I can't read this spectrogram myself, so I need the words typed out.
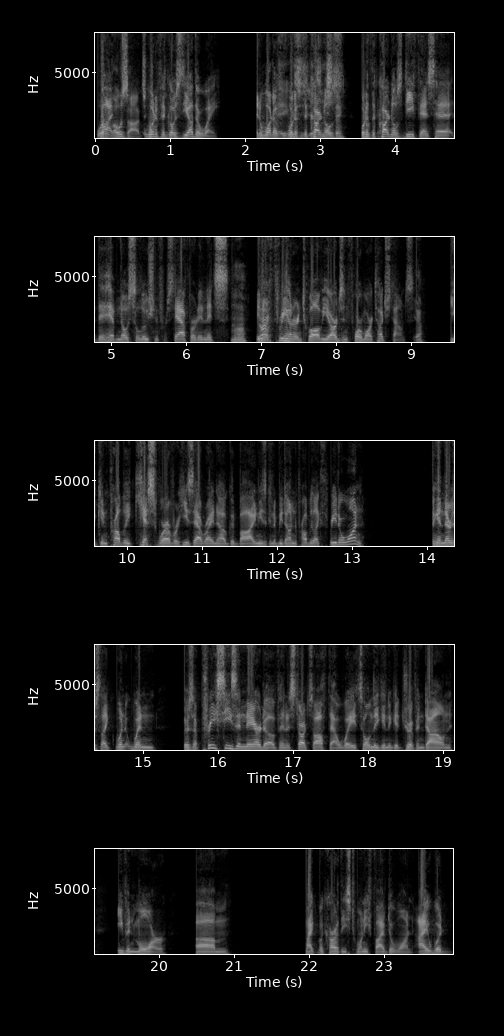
what are those odds? What if it goes the other way? And what if what if the Cardinals what if the Cardinals defense ha- they have no solution for Stafford and it's Uh-huh. you know Right. 312 yards and four more touchdowns? Yeah. You can probably kiss wherever he's at right now goodbye, and he's going to be down to probably like three to one. Again, there's like when when there's a preseason narrative and it starts off that way, it's only going to get driven down even more. Um, Mike McCarthy's 25 to one. I would.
